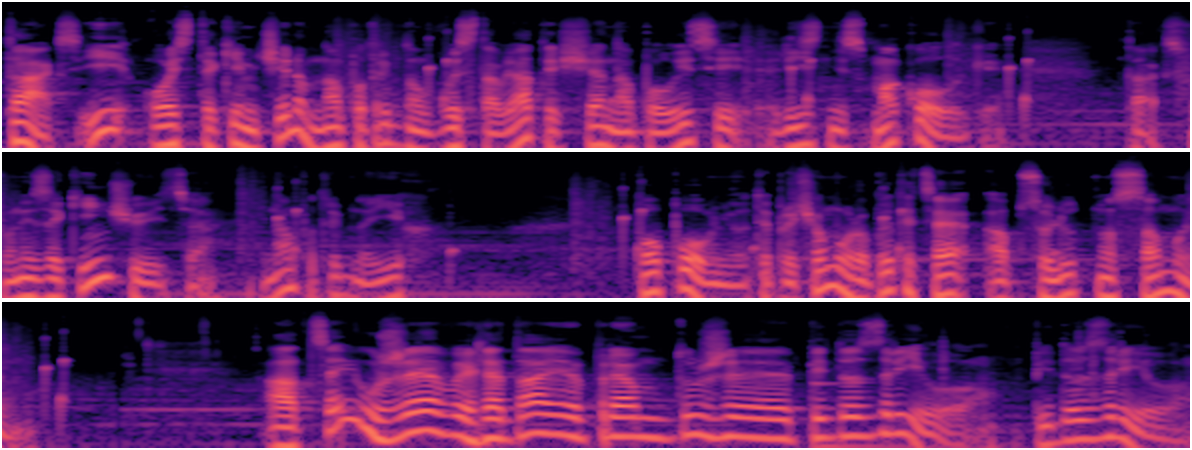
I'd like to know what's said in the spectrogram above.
Так, і ось таким чином нам потрібно виставляти ще на полиці різні смаколики. Так, вони закінчуються, і нам потрібно їх поповнювати. Причому робити це абсолютно самим. А цей уже виглядає прям дуже підозріло. Підозріло.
